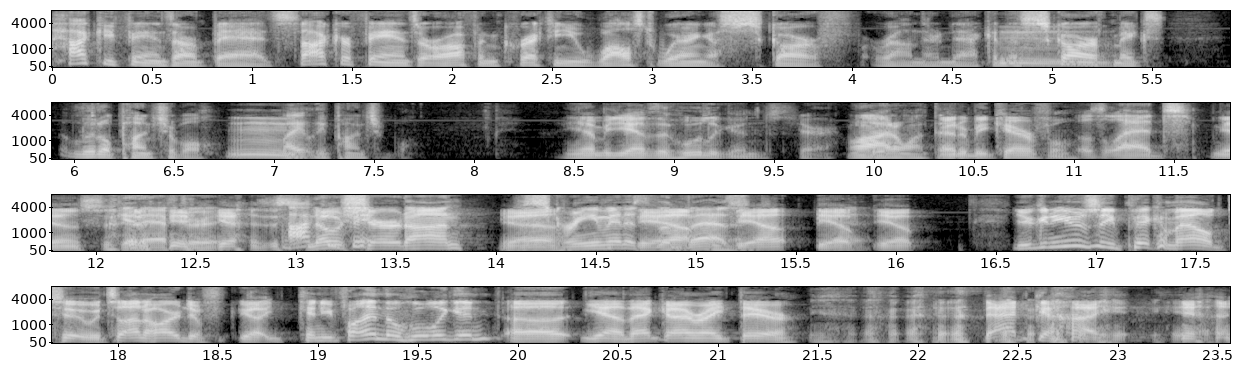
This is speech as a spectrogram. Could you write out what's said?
Hockey fans aren't bad. Soccer fans are often correcting you whilst wearing a scarf around their neck, and the Hmm. scarf makes a little punchable, lightly punchable. Yeah, but you have the hooligans. Sure. Well, I don't want that. Better be careful. Those lads Yes. get after it. yes. Hockey No fan- shirt on, Yeah. screaming. It's yeah. the best. Yep, yep, yep. You can usually pick them out too. It's not hard to. Uh, can you find the hooligan? Uh, yeah, that guy right there. that guy. Yeah.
